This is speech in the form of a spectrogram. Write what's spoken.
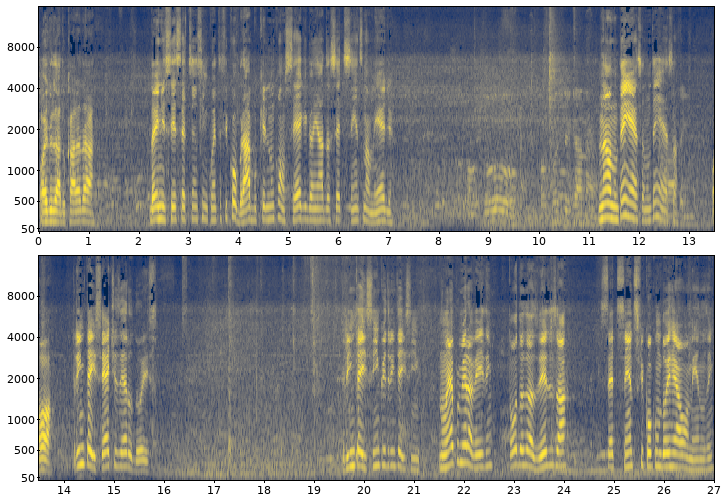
Olha, gurizada, o cara da, da NC 750 ficou brabo porque ele não consegue ganhar das 700 na média. Faltou, faltou chegar na... Não, não tem essa, não tem Ah, essa. tem. Ó, 3702. 35 e 35. Não é a primeira vez, hein? Todas as vezes a 700 ficou com 2 real a menos, hein?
